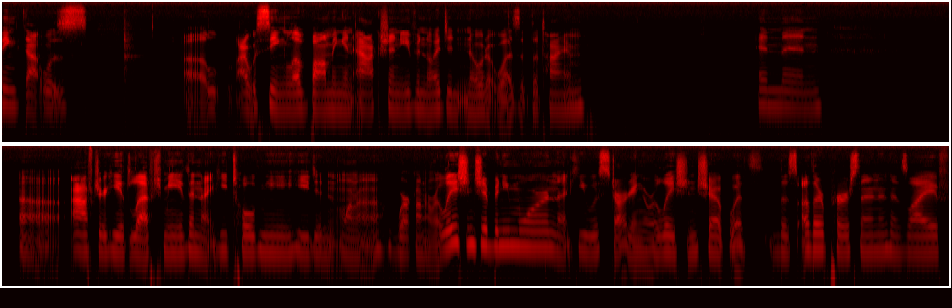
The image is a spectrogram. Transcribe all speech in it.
think that was uh, I was seeing love bombing in action, even though I didn't know what it was at the time. And then uh, after he had left me, the night he told me he didn't want to work on a relationship anymore and that he was starting a relationship with this other person in his life.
